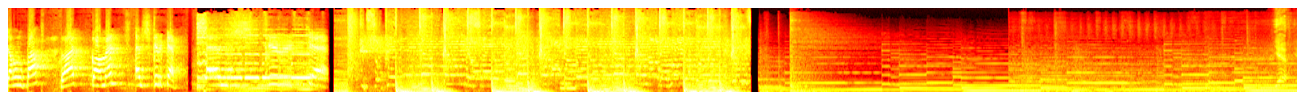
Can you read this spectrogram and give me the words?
Jangan lupa like, comment, and subscribe. And subscribe. Yeah.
